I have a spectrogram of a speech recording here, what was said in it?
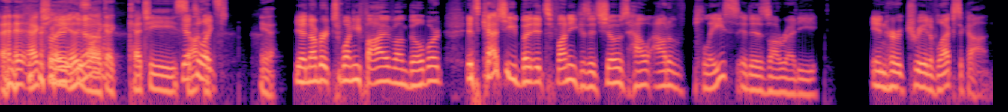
And it actually Right, is yeah. like a catchy Get song. to like It's- yeah. Yeah, number 25 on Billboard. It's catchy, but it's funny because it shows how out of place it is already in her creative lexicon.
